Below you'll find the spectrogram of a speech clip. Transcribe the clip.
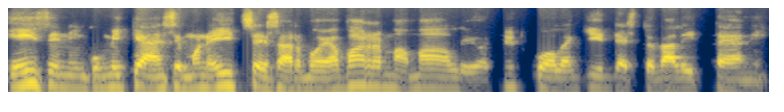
ei se niin kuin mikään semmoinen itseisarvo ja varma maali, että nyt kun olen kiinteistövälittäjä, niin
